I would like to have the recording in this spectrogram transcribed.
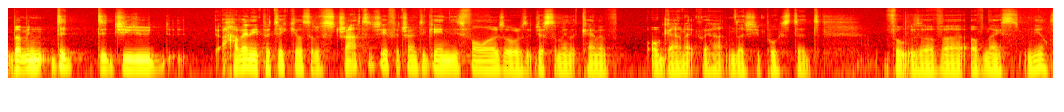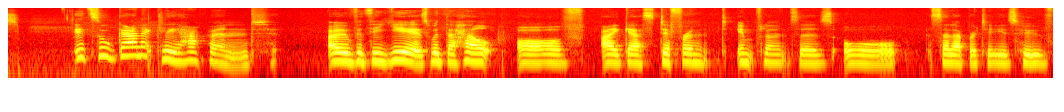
But I mean, did did you have any particular sort of strategy for trying to gain these followers, or is it just something that kind of organically happened as you posted photos of uh, of nice meals? It's organically happened over the years with the help of, I guess, different influencers or celebrities who've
